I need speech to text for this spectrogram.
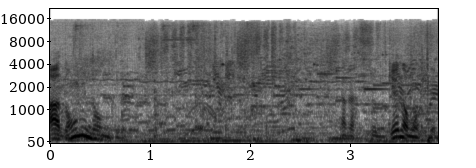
あどんどん来る。なんかすっげえの持ってる。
